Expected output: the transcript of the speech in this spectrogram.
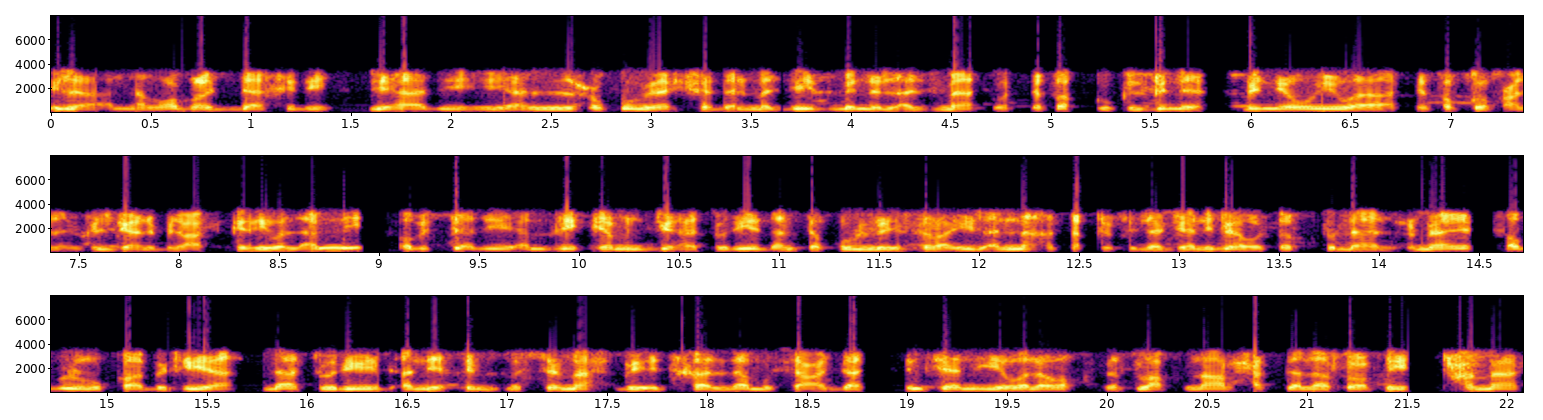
إلى أن الوضع الداخلي لهذه الحكومة يشهد المزيد من الأزمات والتفكك البنيوي والتفكك في الجانب العسكري والأمني. وبالتالي أمريكا من جهة تريد أن تقول لإسرائيل أنها تقف إلى جانبها وترسل لها الحماية. وبالمقابل هي لا تريد أن يتم السماح بإدخال لا مساعدات إنسانية ولا وقت إطلاق نار حتى لا تعطي حماس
